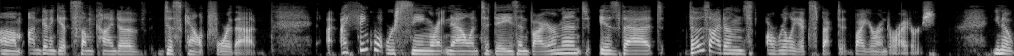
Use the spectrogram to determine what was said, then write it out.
um, I'm going to get some kind of discount for that. I think what we're seeing right now in today's environment is that those items are really expected by your underwriters you know,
